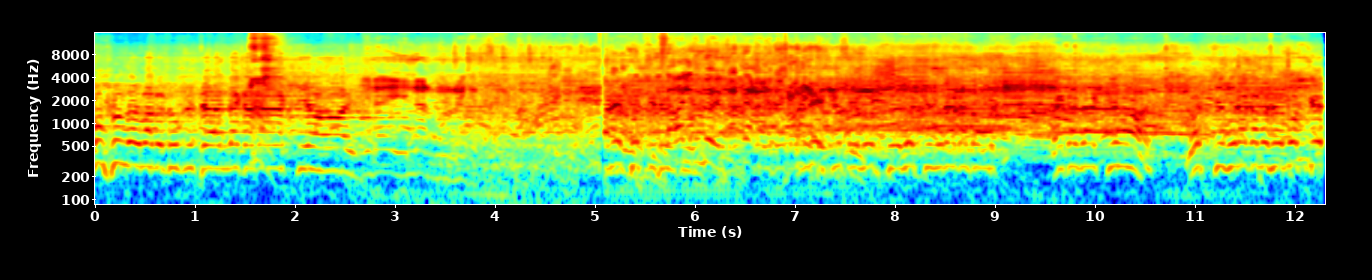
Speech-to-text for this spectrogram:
খুব সুন্দরভাবে ডুব দিচ্ছেন। দেখা যাক কি হয়। দেখা যাক কি হয় লক্ষ্মীপুর একাদশের পক্ষে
